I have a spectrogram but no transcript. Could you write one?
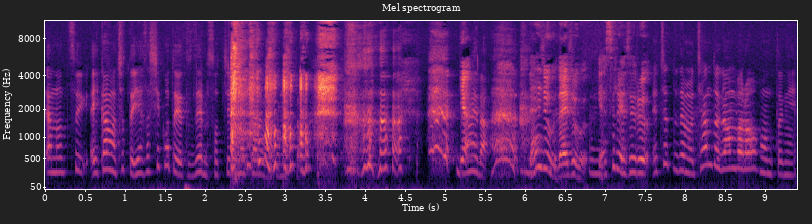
あのついいかんわちょっと優しいこと言うと全部そっちに乗っかるわこの人。大丈夫大丈夫。うん痩せる痩せる。えちょっとでもちゃんと頑張ろう本当に。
